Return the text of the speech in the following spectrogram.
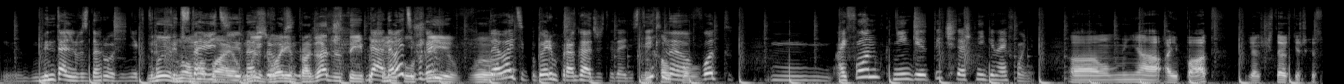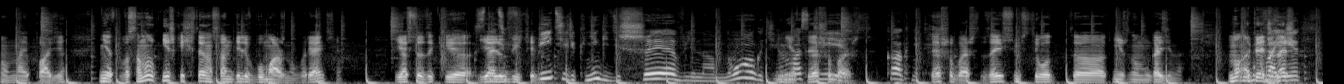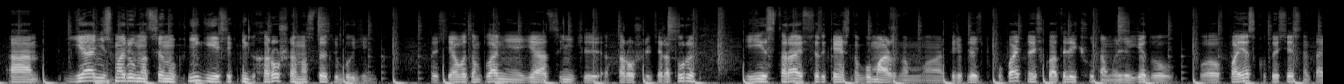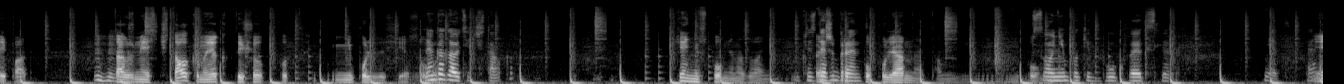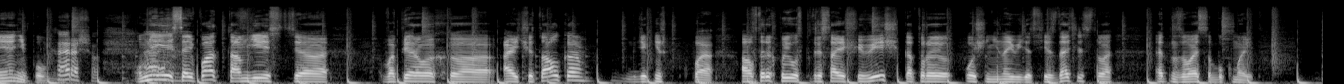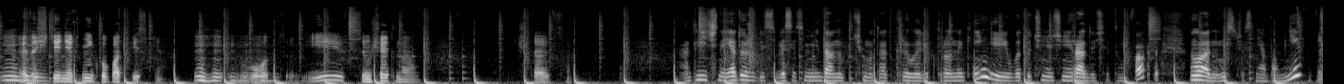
ментального здоровья некоторых Мы представителей Mobile, мы нашего говорим про гаджеты и Да, почему-то давайте ушли в... Давайте поговорим про гаджеты, да, действительно. Михалкову. Вот iPhone, книги. Ты читаешь книги на айфоне. А, у меня iPad, я читаю книжки в основном на iPad. Нет, в основном книжки читаю на самом деле в бумажном варианте. Я все-таки, я Кстати, В любитель. Питере книги дешевле намного, чем в Нет, ты Москве. ошибаешься. Как нет? Ты ошибаешься, в зависимости от э, книжного магазина. Но, опять же, знаешь. А, я не смотрю на цену книги, если книга хорошая, она стоит любых денег. То есть я в этом плане, я оценитель хорошей литературы и стараюсь все-таки, конечно, в бумажном э, переплете покупать, но если куда-то лечу там или еду в, поездку, то, естественно, это iPad. Мгм. Также у меня есть читалка, но я как-то еще вот не пользуюсь ей особо. А какая у тебя читалка? Я не вспомню название. То есть даже бренд. Популярная там, не помню. Sony Pocketbook, Wexler. Нет, да? Я не помню. Хорошо. У меня А. есть iPad, там есть, э, во-первых, э, iChitалка, где книжки покупаю, а во-вторых, появилась потрясающая вещь, которую очень ненавидят все издательства. Это называется BookMate. Мгм. Это чтение книг по подписке. Мгм, мгм, Вот. И замечательно читаются. Отлично, я тоже для себя совсем недавно почему-то открыла электронные книги, и вот очень-очень радуюсь этому факту. Ну ладно, мы сейчас не обо мне,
